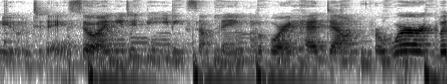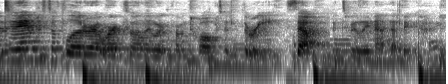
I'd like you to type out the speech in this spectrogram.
noon today, so I need to be eating something before I head down for work. But today I'm just a floater at work, so I only work from 12 to 3. So it's really not that big. a baby.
